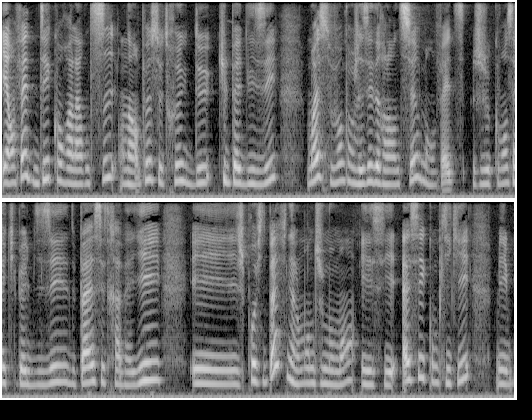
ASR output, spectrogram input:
Et en fait, dès qu'on ralentit, on a un peu ce truc de culpabiliser. Moi, souvent, quand j'essaie de ralentir, mais en fait, je commence à culpabiliser de pas assez travailler et je profite pas finalement du moment et c'est assez compliqué. Mais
